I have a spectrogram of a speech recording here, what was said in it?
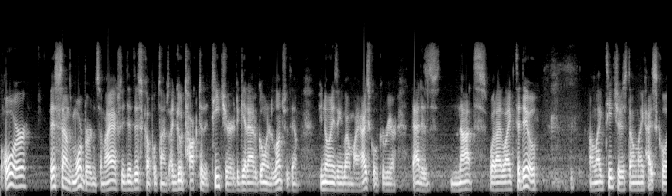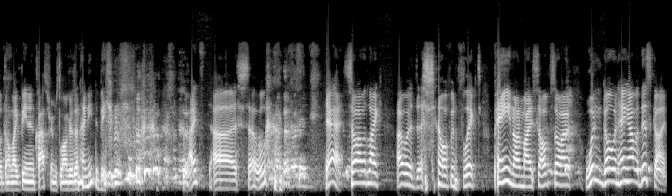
Or this sounds more burdensome. I actually did this a couple of times. I'd go talk to the teacher to get out of going to lunch with him. If you know anything about my high school career, that is not what I like to do. I don't like teachers, don't like high school, don't like being in classrooms longer than I need to be. right? Uh, so, yeah. So I would like, I would self inflict pain on myself so I wouldn't go and hang out with this guy.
